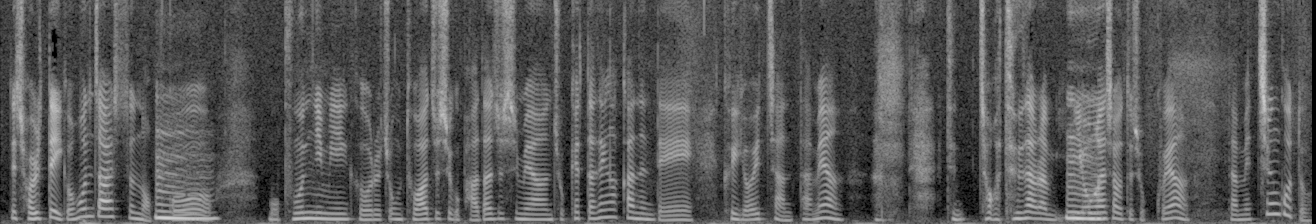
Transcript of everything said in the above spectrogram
근데 절대 이걸 혼자 할 수는 없고 음. 뭐 부모님이 그거를 좀 도와주시고 받아주시면 좋겠다 생각하는데 그 여의치 않다면 하여튼 저 같은 사람 음. 이용하셔도 좋고요. 그다음에 친구도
